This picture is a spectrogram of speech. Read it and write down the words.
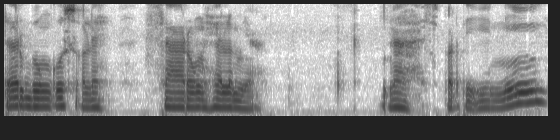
terbungkus oleh sarung helmnya. Nah, seperti ini.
